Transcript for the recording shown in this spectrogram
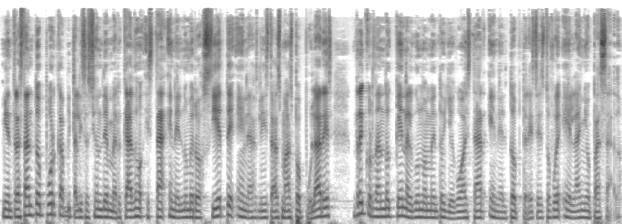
Mientras tanto, por capitalización de mercado está en el número 7 en las listas más populares, recordando que en algún momento llegó a estar en el top 3, esto fue el año pasado.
